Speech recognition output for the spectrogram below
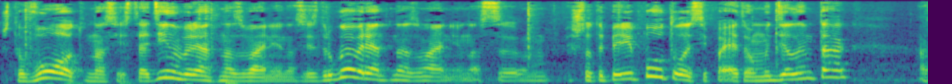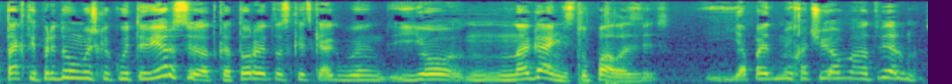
что вот, у нас есть один вариант названия, у нас есть другой вариант названия, у нас э, что-то перепуталось, и поэтому мы делаем так. А так ты придумываешь какую-то версию, от которой, так сказать, как бы ее нога не ступала здесь. Я поэтому и хочу ее отвергнуть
